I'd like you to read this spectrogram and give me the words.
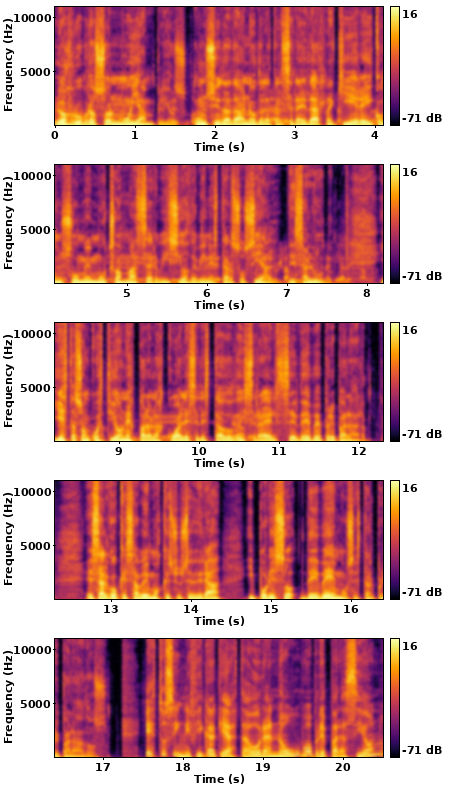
Los rubros son muy amplios. Un ciudadano de la tercera edad requiere y consume muchos más servicios de bienestar social, de salud. Y estas son cuestiones para las cuales el Estado de Israel se debe preparar. Es algo que sabemos que sucederá y por eso debemos estar preparados. ¿Esto significa que hasta ahora no hubo preparación?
